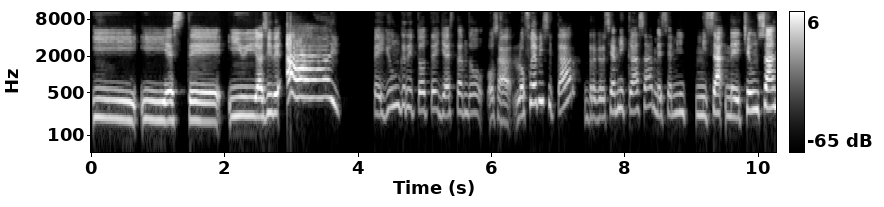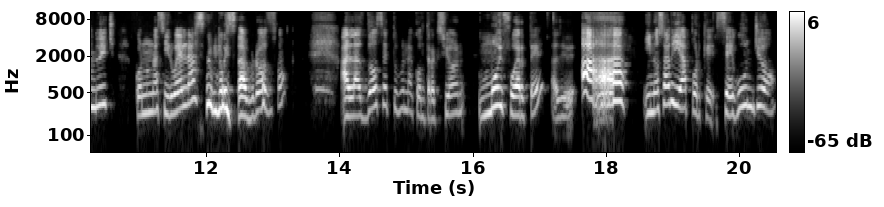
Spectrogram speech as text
y, este, y así de, ¡ay! pegué un gritote ya estando, o sea, lo fui a visitar, regresé a mi casa, me, me eché un sándwich con unas ciruelas, muy sabroso. A las 12 tuve una contracción muy fuerte, así de ¡ah! Y no sabía porque, según yo,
